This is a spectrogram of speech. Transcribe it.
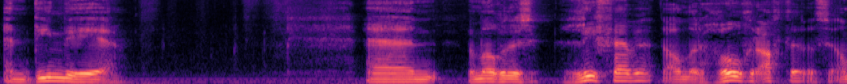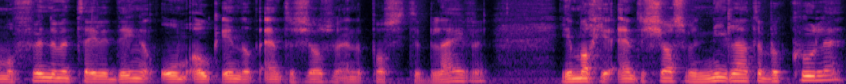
En dien de Heer. En we mogen dus lief hebben, de ander hoger achter. Dat zijn allemaal fundamentele dingen om ook in dat enthousiasme en de passie te blijven. Je mag je enthousiasme niet laten bekoelen,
